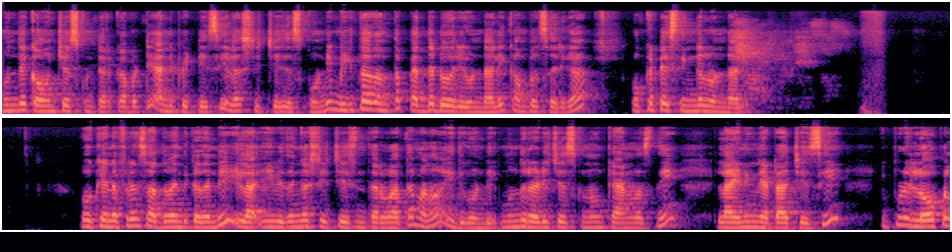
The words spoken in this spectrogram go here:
ముందే కౌంట్ చేసుకుంటారు కాబట్టి అన్ని పెట్టేసి ఇలా స్టిచ్ చేసేసుకోండి. మిగతాదంతా పెద్ద డోరీ ఉండాలి కంపల్సరిగా ఒక్కటే సింగిల్ ఉండాలి. ఓకేనా ఫ్రెండ్స్? అర్థమైంది కదండి? ఇలా ఈ విధంగా స్టిచ్ చేసిన తర్వాత మనం ఇదిగోండి ముందు రెడీ చేసుకున్నాం క్యాన్వాస్ని లైనింగ్ని అటాచ్ చేసి ఇప్పుడు లోపల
